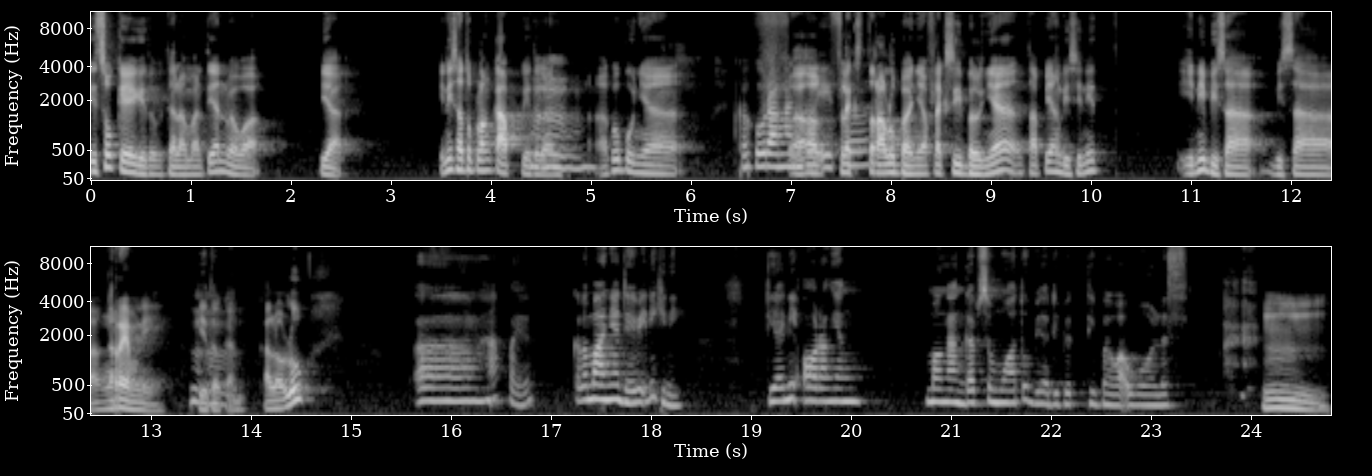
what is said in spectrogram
It's okay gitu, dalam artian bahwa ya ini satu pelengkap gitu kan. Aku punya kekurangan tuh itu. flex terlalu banyak fleksibelnya, tapi yang di sini ini bisa bisa ngerem nih, gitu kan. Kalau lu eh apa ya? Kelemahannya Dewi ini gini. Dia ini orang yang menganggap semua tuh bisa dibawa Wallace. hmm,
